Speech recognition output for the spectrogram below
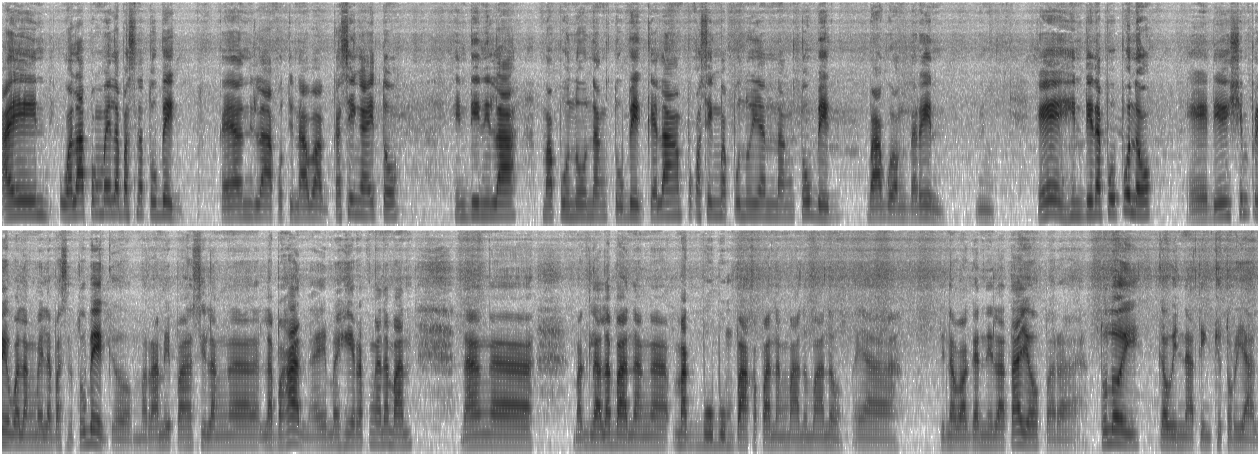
ay wala pong may labas na tubig. Kaya nila ako tinawag. Kasi nga ito, hindi nila mapuno ng tubig. Kailangan po kasing mapuno yan ng tubig bago ang darin. Hmm. Okay, hindi na pupuno, eh di syempre walang may labas na tubig. Oh, marami pa silang ah, labahan. Ay mahirap nga naman ng ah, maglalaba ng ah, magbubumba ka pa ng mano-mano. Kaya tinawagan nila tayo para tuloy gawin nating tutorial.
